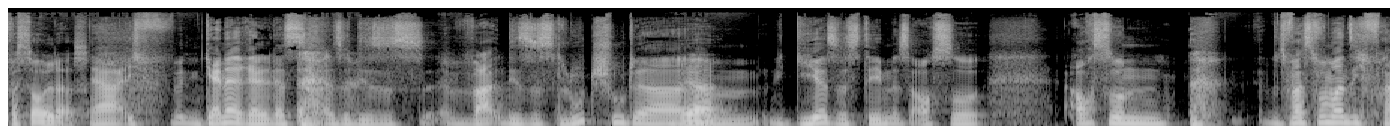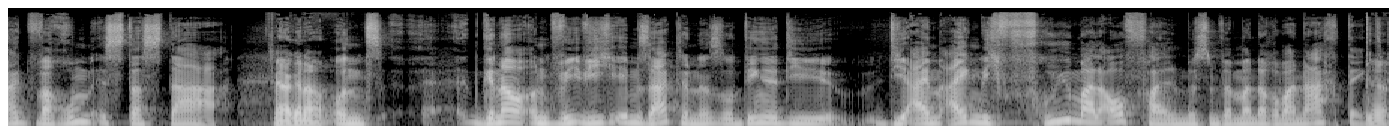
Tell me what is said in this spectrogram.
was soll das? Ja, ich generell, das, also dieses, dieses Loot-Shooter-Gear-System ja. ähm, ist auch so, auch so ein was, wo man sich fragt, warum ist das da? Ja, genau. Und äh, genau, und wie, wie ich eben sagte, ne, so Dinge, die, die einem eigentlich früh mal auffallen müssen, wenn man darüber nachdenkt. Ja.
